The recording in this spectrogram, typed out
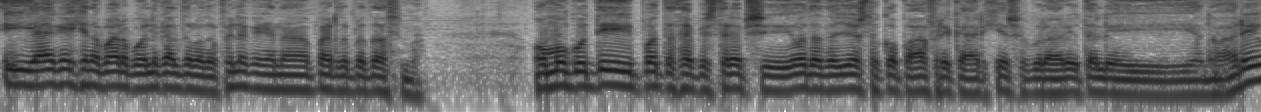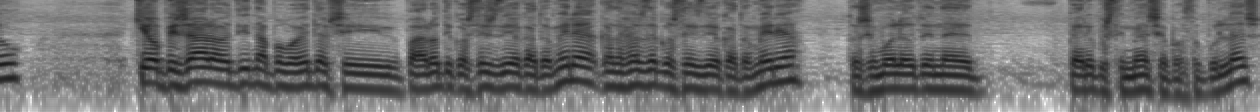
η ΑΕΚ έχει ένα πάρα πολύ καλό τερματοφύλακα για να πάρει το πρωτάθλημα. Ο Μουκουντή πότε θα επιστρέψει όταν τελειώσει το Κόπα Αφρικα αρχές Φεβρουαρίου, τέλη Ιανουαρίου. Και ο Πιζάρο ότι είναι απογοήτευση παρότι 22 εκατομμύρια. Καταρχάς δεν 22 εκατομμύρια. Το συμβόλαιο του είναι περίπου στη μέση από αυτό που λες.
